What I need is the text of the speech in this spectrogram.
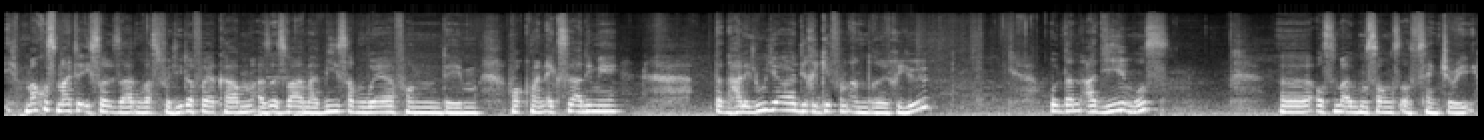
Ich- Markus meinte, ich soll sagen, was für Lieder vorher kamen. Also es war einmal Be Somewhere von dem Rockman Excel Anime, dann Halleluja, dirigiert von André Rieu und dann Adiemus äh, aus dem Album Songs of Sanctuary.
